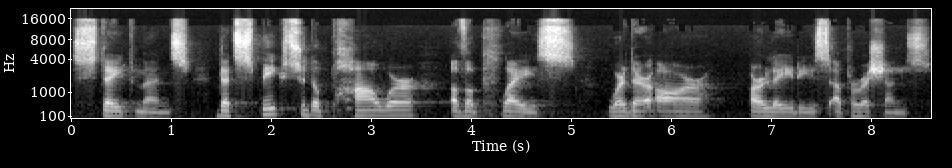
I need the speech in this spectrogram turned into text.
statement that speaks to the power of a place where there are Our Lady's apparitions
